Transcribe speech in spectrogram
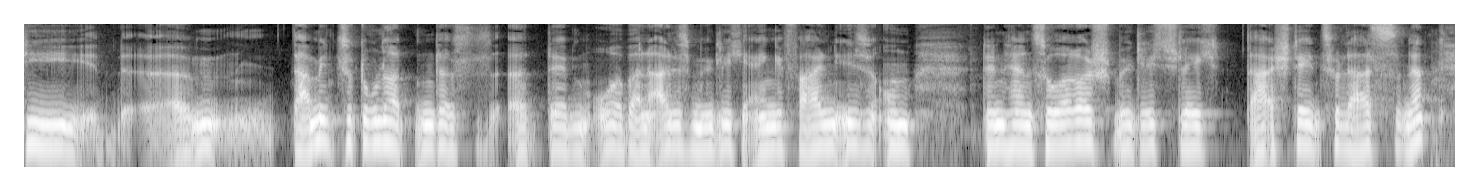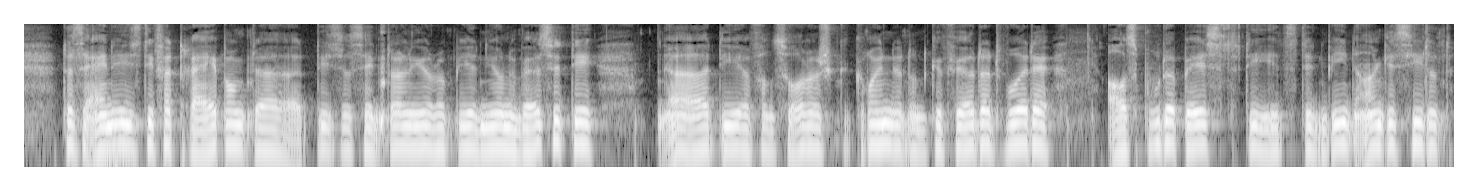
die ähm, damit zu tun hatten, dass dem Orban alles Mögliche eingefallen ist, um den Herrn Soros möglichst schlecht dastehen zu lassen. Ne? Das eine ist die Vertreibung der, dieser Central European University, äh, die ja von Soros gegründet und gefördert wurde, aus Budapest, die jetzt in Wien angesiedelt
